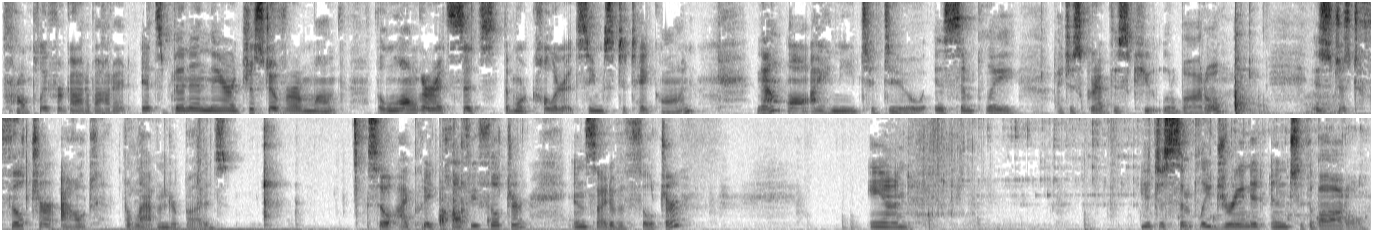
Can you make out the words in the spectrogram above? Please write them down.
promptly forgot about it. It's been in there just over a month. The longer it sits, the more color it seems to take on. Now all I need to do is simply, I just grab this cute little bottle, is just filter out the lavender buds. So I put a coffee filter inside of a filter and you just simply drain it into the bottle.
